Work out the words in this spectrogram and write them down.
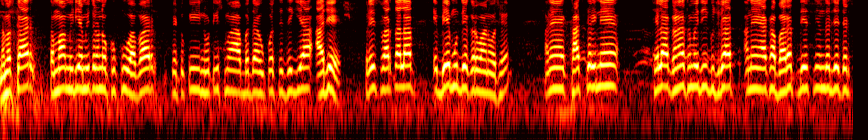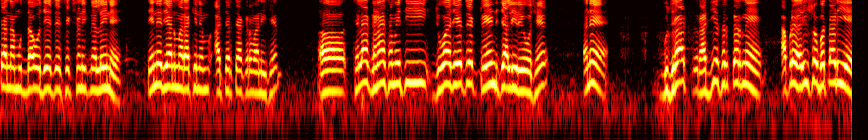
નમસ્કાર. તમામ મીડિયા મિત્રોનો ખૂબ ખૂબ આભાર કે ટૂંકી નોટિસમાં આ બધા ઉપસ્થિત થઈ ગયા. આજે પ્રેસ વાર્તાલાપ એ બે મુદ્દે કરવાનો છે અને ખાસ કરીને છેલ્લા ઘણા સમયથી ગુજરાત અને આખા ભારત દેશની અંદર જે ચર્ચાના મુદ્દાઓ જે છે શૈક્ષણિકને લઈને તેને ધ્યાનમાં રાખીને આ ચર્ચા કરવાની છે. છેલ્લા ઘણા સમયથી જોવા જઈએ તો એક ટ્રેન્ડ ચાલી રહ્યો છે અને ગુજરાત રાજ્ય સરકારને આપણે હરીશો બતાડીએ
